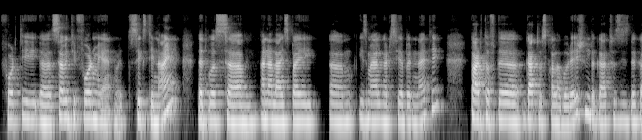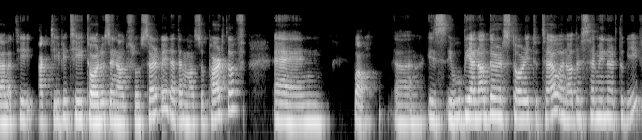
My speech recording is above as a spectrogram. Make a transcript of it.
40, uh, 74 69 that was um, analyzed by um, Ismael Garcia Bernete, part of the GATOS collaboration. The GATOS is the Galaxy Activity, Torus, and Outflow Survey that I'm also part of. And well, uh, is it will be another story to tell, another seminar to give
